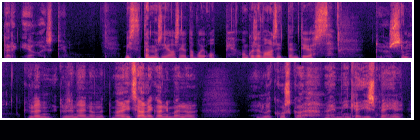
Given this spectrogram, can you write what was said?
tärkeä aistia. Missä tämmöisiä asioita voi oppia? Onko se vaan sitten työssä? Työssä. Kyllä, kyllä se näin on. Että mä itse ainakaan, niin mä en ole, en ole koskaan näihin minkä ismeihin –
